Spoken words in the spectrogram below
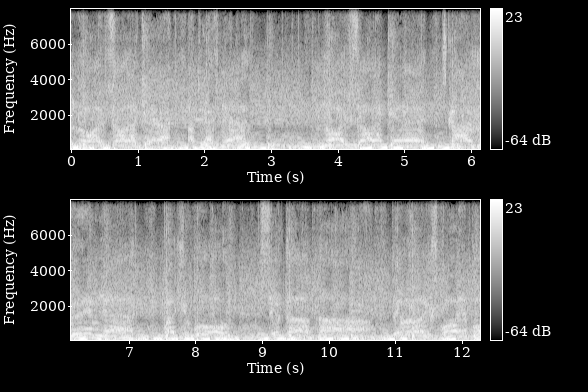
Но и все-таки ответь мне но все-таки скажи мне, почему всегда одна ты бродишь по небу,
